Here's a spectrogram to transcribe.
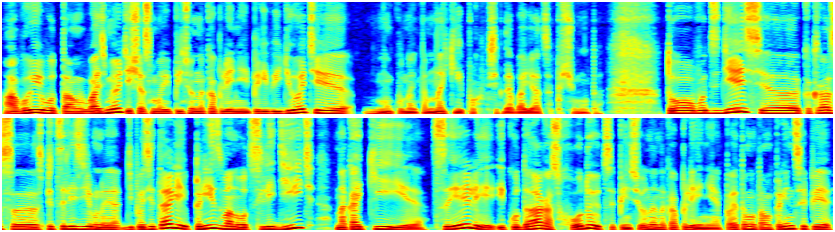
а вы вот там возьмете сейчас мои пенсионные накопления и переведете, ну, куда-нибудь там на Кипр, всегда боятся почему-то, то вот здесь э, как раз э, специализированный депозитарий призван вот следить на какие цели и куда расходуются пенсионные накопления. Поэтому там, в принципе,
